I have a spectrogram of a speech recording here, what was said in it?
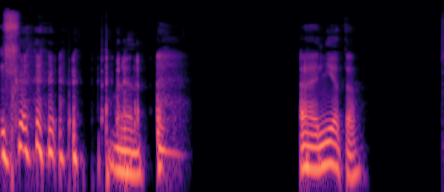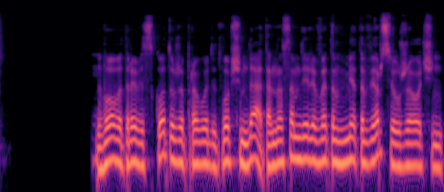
Блин. А, нету. Вова Трэвис Скотт уже проводит. В общем, да, там на самом деле в этом метаверсе уже очень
